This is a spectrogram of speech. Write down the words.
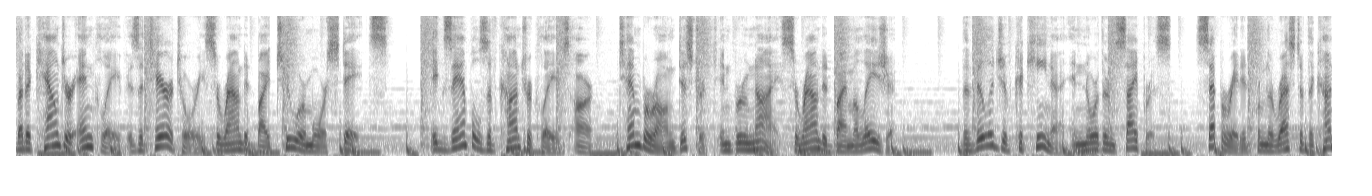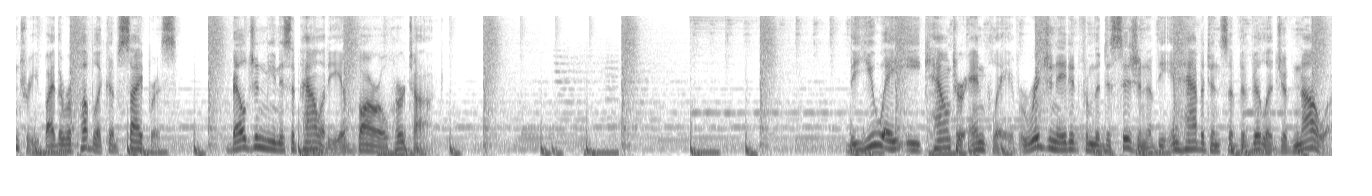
But a counter-enclave is a territory surrounded by two or more states. Examples of contraclaves are Temburong district in Brunei surrounded by Malaysia, the village of Kokkina in northern Cyprus, separated from the rest of the country by the Republic of Cyprus, Belgian municipality of Baarle Hertog, The UAE counter-enclave originated from the decision of the inhabitants of the village of Nahwa,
